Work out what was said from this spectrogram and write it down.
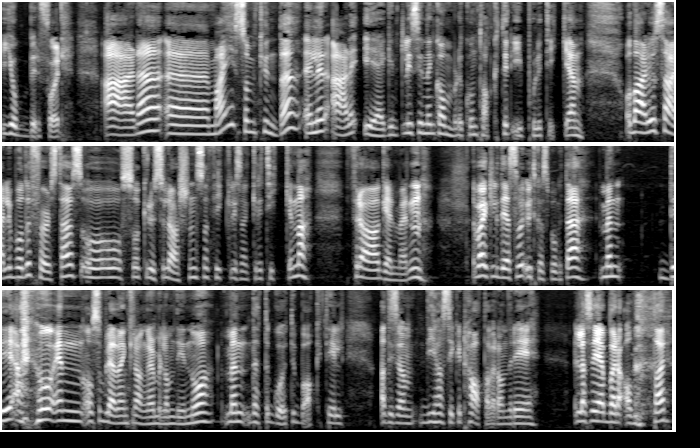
jobber for? Er det eh, meg som kunde, eller er det egentlig sine gamle kontakter i politikken? Og da er det jo særlig både First House og også Kruse Larsen som fikk liksom kritikken da, fra Gelmøyden. Det var egentlig det som var utgangspunktet. Men det er jo en, Og så ble det en krangel mellom de nå, men dette går jo tilbake til at liksom, de har sikkert hata hverandre i Eller altså, jeg bare antar.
